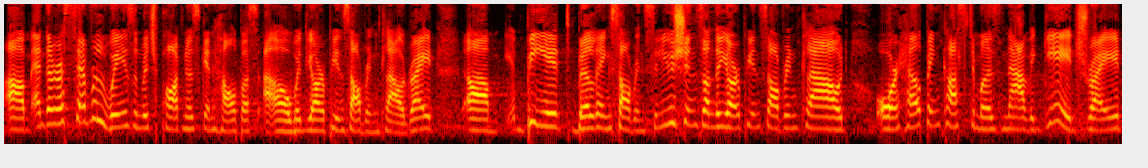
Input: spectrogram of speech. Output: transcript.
Um, and there are several ways in which partners can help us uh, with European sovereign cloud right? Um, be it building sovereign solutions on the European sovereign cloud or helping customers navigate right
